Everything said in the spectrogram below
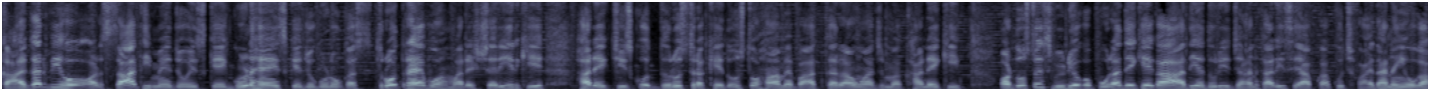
कारगर भी हो और साथ ही में जो इसके गुण हैं इसके जो गुणों का स्त्रोत है वो हमारे शरीर की हर एक चीज़ को दुरुस्त रखे। दोस्तों हाँ मैं बात कर रहा हूँ आज मखाने की। और दोस्तों, इस वीडियो को पूरा देखिएगा। आधी अधूरी जानकारी से आपका कुछ फ़ायदा नहीं होगा।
